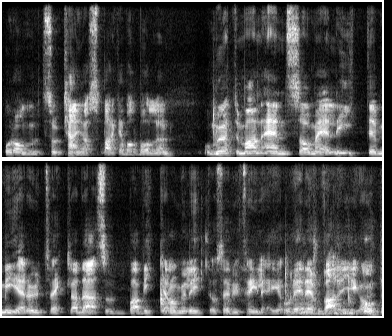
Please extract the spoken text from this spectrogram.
och de, så kan jag sparka bort bollen. Och möter man en som är lite mer utvecklad där så bara vickar de ju lite och så är det ju friläge och det är det varje gång.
